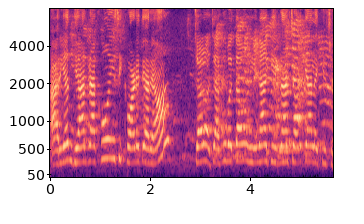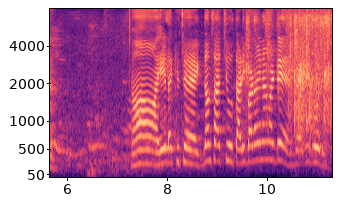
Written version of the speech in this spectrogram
આર્યન, ધ્યાન રાખવું અહીં શીખવાડે ત્યારે, હા? ચાલો ચાકુ બતાવો, હિના, કિરણા, ચડ ક્યાં લખ્યું છે? હા એ લખ્યું છે. એકદમ સાચું. તાળી પાડો એના માટે. વેરી ગુડ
